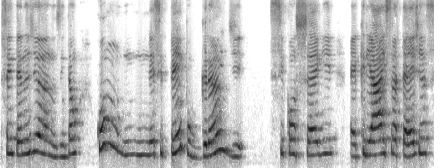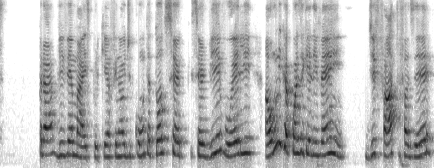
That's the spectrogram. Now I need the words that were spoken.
centenas de anos. Então, como nesse tempo grande se consegue é, criar estratégias para viver mais? Porque, afinal de contas, todo ser, ser vivo, ele a única coisa que ele vem de fato fazer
